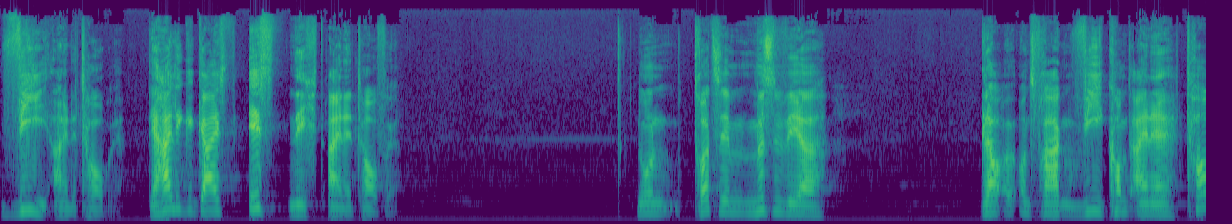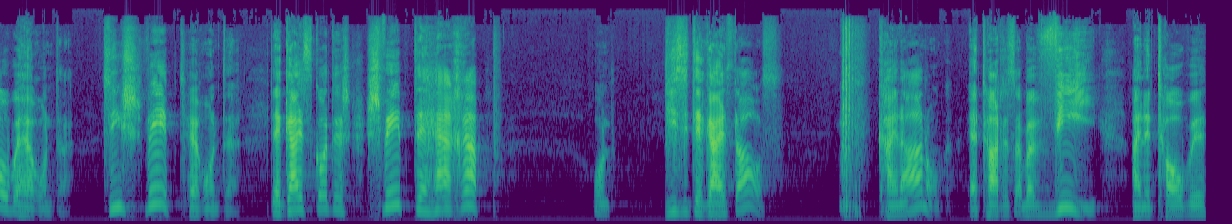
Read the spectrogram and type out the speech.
wie eine Taube. Der Heilige Geist ist nicht eine Taufe. Nun, trotzdem müssen wir uns fragen, wie kommt eine Taube herunter? Sie schwebt herunter. Der Geist Gottes schwebte herab. Und wie sieht der Geist aus? Keine Ahnung. Er tat es aber wie eine Taube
